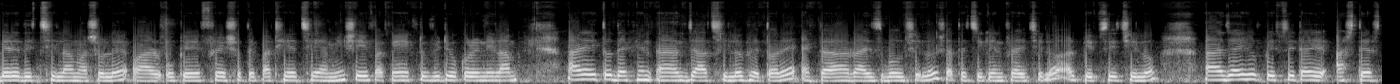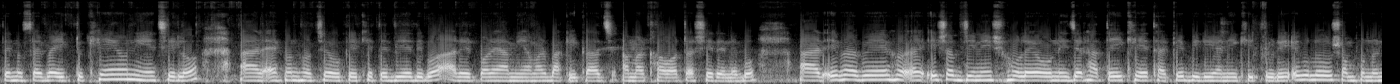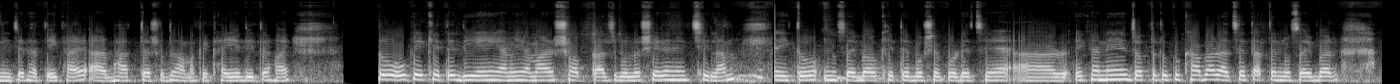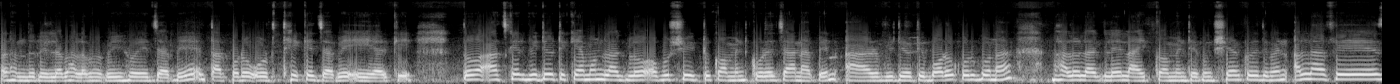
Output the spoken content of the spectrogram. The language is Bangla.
বেড়ে দিচ্ছিলাম আসলে আর ওকে ফ্রেশ হতে পাঠিয়েছি আমি। সেই ফাঁকে একটু ভিডিও করে নিলাম। আর এই তো দেখেন যা ছিল ভেতরে, একটা রাইস বোল ছিল, সাথে চিকেন ফ্রাই ছিল আর পেপসি ছিল। যাই হোক পেপসিটা আস্তে আস্তে নুসাইবা একটু খেয়েও নিয়েছিল আর এখন হচ্ছে ওকে খেতে দিয়ে দিব আর এরপরে আমি আমার বাকি কাজ, আমার খাওয়াটা সেরে নেব। আর এভাবে এসব জিনিস হলেও নিজের হাতেই খেয়ে থাকে, বিরিয়ানি, খিচুড়ি, এগুলো সম্পূর্ণ নিজের হাতেই খায় আর ভাতটা শুধু আমাকে খাইয়ে দিতে হয়। তো ওকে খেতে দিয়েই আমি আমার সব কাজগুলো সেরে নিচ্ছিলাম। এই তো নুসাইবাও খেতে বসে পড়েছে। আর এখানে যতটুকু খাবার আছে, তাতে নুসাইবার আলহামদুলিল্লাহ ভালোভাবেই হয়ে যাবে। তারপরে ওর থেকে যাবে এই আর কি। তো আজকের ভিডিওটি কেমন লাগল অবশ্যই একটু কমেন্ট করে জানাবেন। আর ভিডিওটি বড় করব না। ভালো লাগলে লাইক কমেন্ট এবং শেয়ার করে দেবেন। আল্লাহ হাফেজ।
